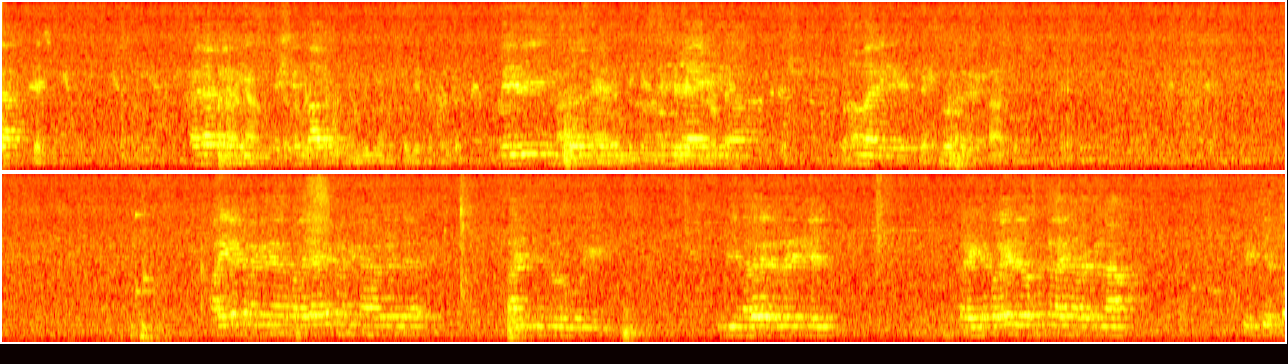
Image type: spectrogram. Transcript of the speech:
ആ ആയിരക്കണക്കിന് പതിനായിരക്കണക്കിന് ആളുകളുടെ സാന്നിധ്യത്തോടുകൂടി ഈ നഗരത്തിലേക്ക് കഴിഞ്ഞ കുറേ ദിവസങ്ങളായി നടക്കുന്ന വ്യത്യസ്ത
